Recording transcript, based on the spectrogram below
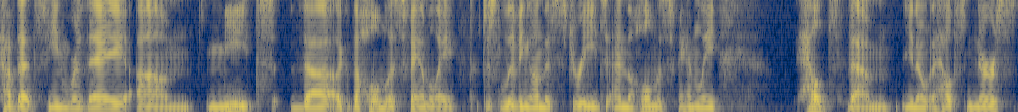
have that scene where they um, meet the like the homeless family just living on the street, and the homeless family helps them, you know, helps nurse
